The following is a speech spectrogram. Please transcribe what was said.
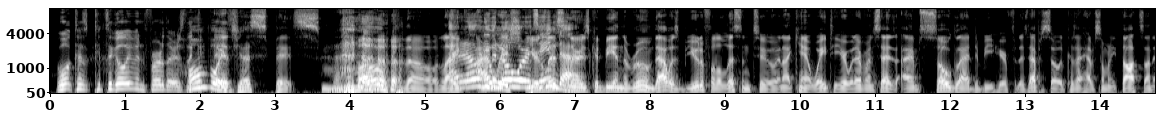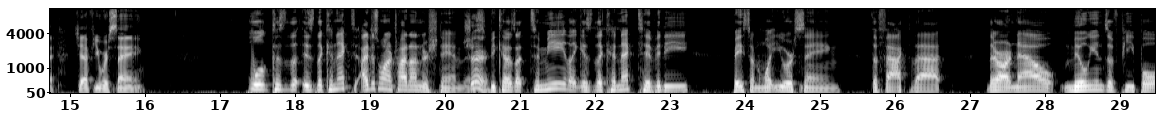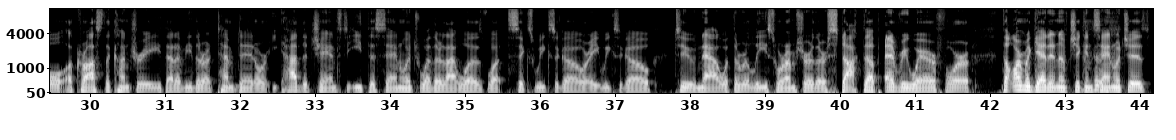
Well, because to go even further is the Homeboy is, just spit smoke though. Like I don't even wish know where it's your aimed at. listeners could be in the room. That was beautiful to listen to, and I can't wait to hear what everyone says. I am so glad to be here for this episode because I have so many thoughts on it. Jeff, you were saying well because the is the connect. I just want to try to understand this Sure. because uh, to me, like, is the connectivity based on what you were saying, the fact that there are now millions of people across the country that have either attempted or e- had the chance to eat this sandwich, whether that was what six weeks ago or eight weeks ago, to now with the release where I'm sure they're stocked up everywhere for the Armageddon of chicken sandwiches.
